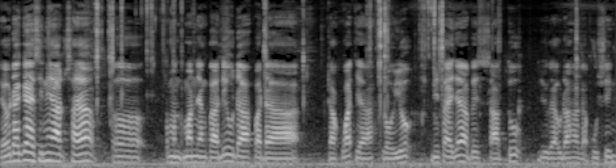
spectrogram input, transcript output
Ya udah guys ini harus saya eh, teman-teman yang tadi udah pada gak kuat ya loyo. Ini saya aja habis satu juga udah agak pusing.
